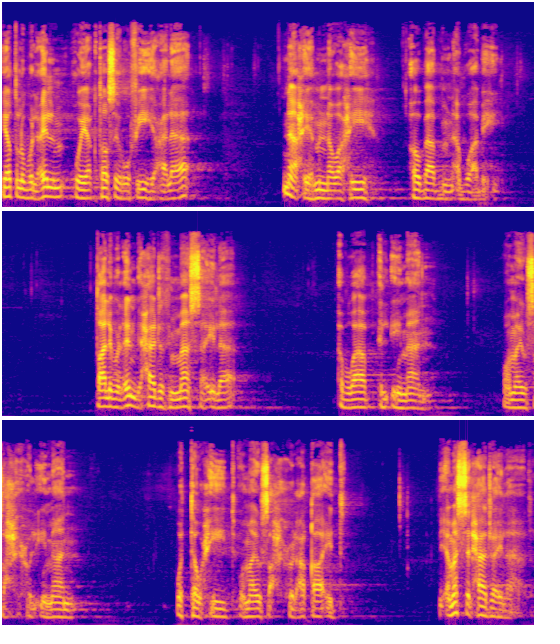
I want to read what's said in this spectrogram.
يطلب العلم ويقتصر فيه على ناحية من نواحيه أو باب من أبوابه. طالب العلم بحاجة ماسة إلى أبواب الإيمان وما يصحح الإيمان والتوحيد وما يصحح العقائد. بأمس الحاجة إلى هذا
